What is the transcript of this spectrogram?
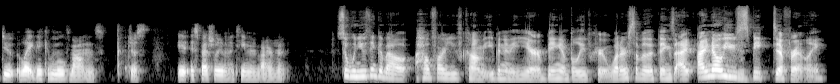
do like it can move mountains just especially in a team environment. So when you think about how far you've come even in a year being in Believe Crew, what are some of the things I I know you mm. speak differently.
